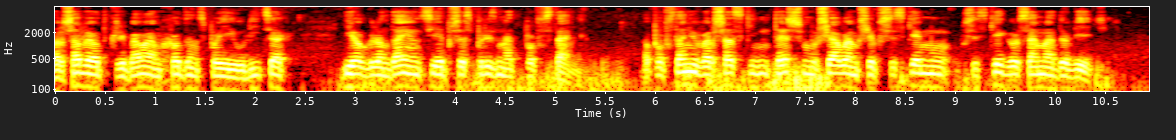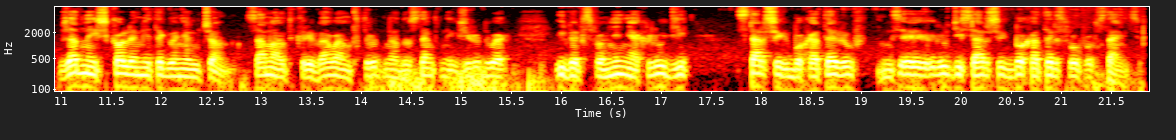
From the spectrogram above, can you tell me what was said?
Warszawę odkrywałam chodząc po jej ulicach i oglądając je przez pryzmat powstania. O powstaniu warszawskim też musiałam się wszystkiemu, wszystkiego sama dowiedzieć. W żadnej szkole mnie tego nie uczono. Sama odkrywałam w trudno dostępnych źródłach i we wspomnieniach ludzi, starszych bohaterów, y, ludzi starszych bohaterstwo powstańców.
